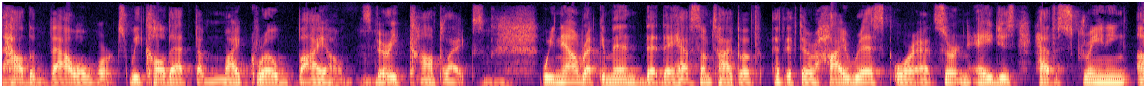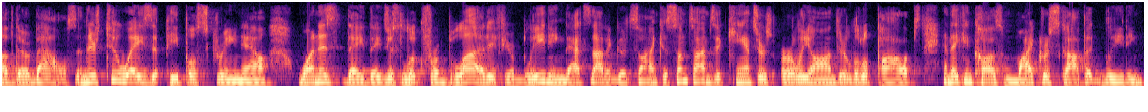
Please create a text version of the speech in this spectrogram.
how the bowel works. We call that the microbiome. It's mm-hmm. very complex. Mm-hmm. We now recommend that they have some type of, if they're high risk or at certain ages, have screening of their bowels. And there's two ways that people screen now. One is they, they just look for blood. If you're bleeding, that's not a good sign because sometimes the cancers early on, they're little polyps and they can cause microscopic bleeding.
